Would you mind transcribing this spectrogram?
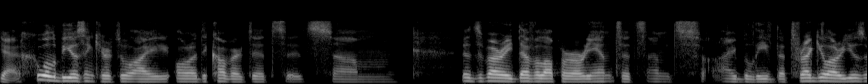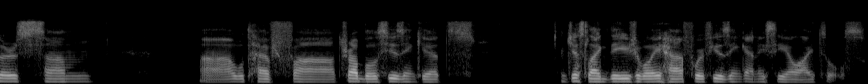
yeah, who will be using your tool? I already covered it. It's um, it's very developer oriented and I believe that regular users um, uh, would have uh, troubles using it just like they usually have with using any CLI tools.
